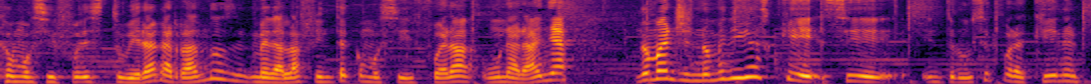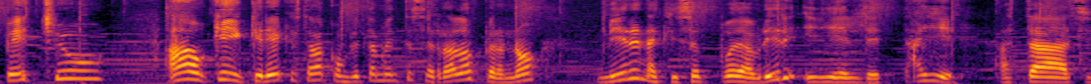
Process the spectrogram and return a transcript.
como si estuviera agarrando. Me da la finta como si fuera una araña. No manches, no me digas que se introduce por aquí en el pecho. Ah, ok, creía que estaba completamente cerrado, pero no. Miren, aquí se puede abrir y el detalle. Hasta si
